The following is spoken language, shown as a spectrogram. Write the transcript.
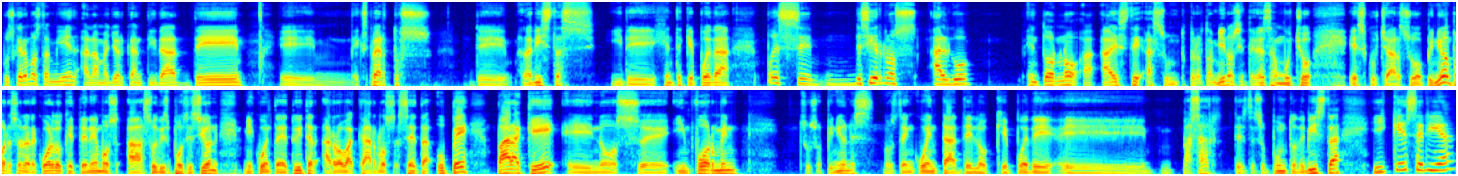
buscaremos también a la mayor cantidad de expertos, de analistas y de gente que pueda pues decirnos algo en torno a, este asunto. Pero también nos interesa mucho escuchar su opinión. Por eso le recuerdo que tenemos a su disposición mi cuenta de Twitter, arroba carloszup, para que eh, nos eh, informen sus opiniones, nos den cuenta de lo que puede eh, pasar desde su punto de vista y qué sería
